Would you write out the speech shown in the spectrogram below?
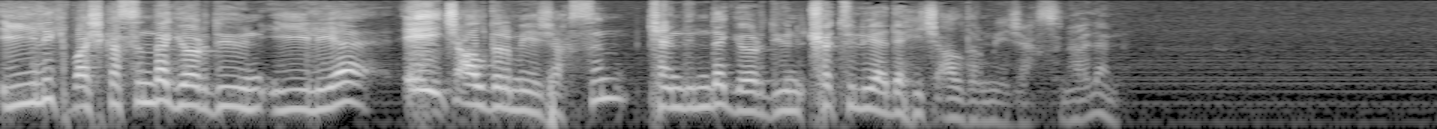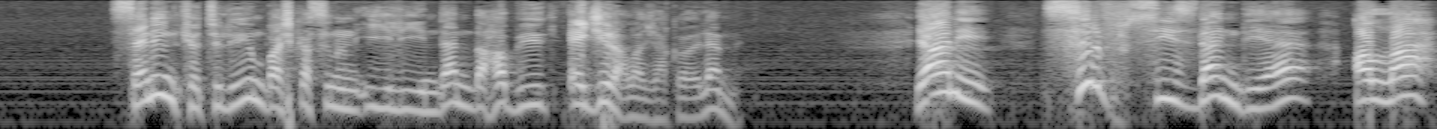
İyilik başkasında gördüğün iyiliğe hiç aldırmayacaksın. Kendinde gördüğün kötülüğe de hiç aldırmayacaksın öyle mi? Senin kötülüğün başkasının iyiliğinden daha büyük ecir alacak öyle mi? Yani sırf sizden diye Allah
